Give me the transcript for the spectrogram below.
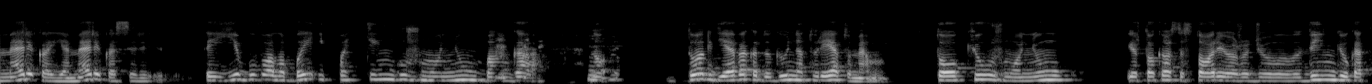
Ameriką, į Amerikas ir tai ji buvo labai ypatingų žmonių banga. Nu, duok Dievę, kad daugiau neturėtumėm tokių žmonių ir tokios istorijos, žodžiu, vingių, kad,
